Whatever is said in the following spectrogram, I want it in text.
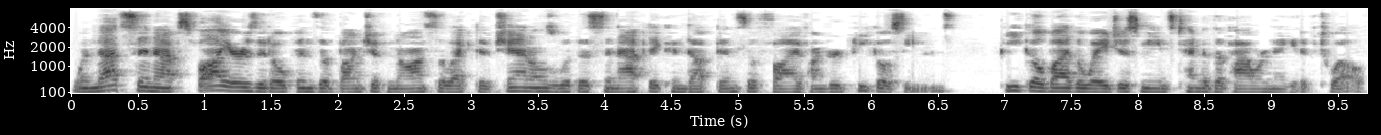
When that synapse fires, it opens a bunch of non-selective channels with a synaptic conductance of 500 picosiemens. Pico, by the way, just means 10 to the power negative 12.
